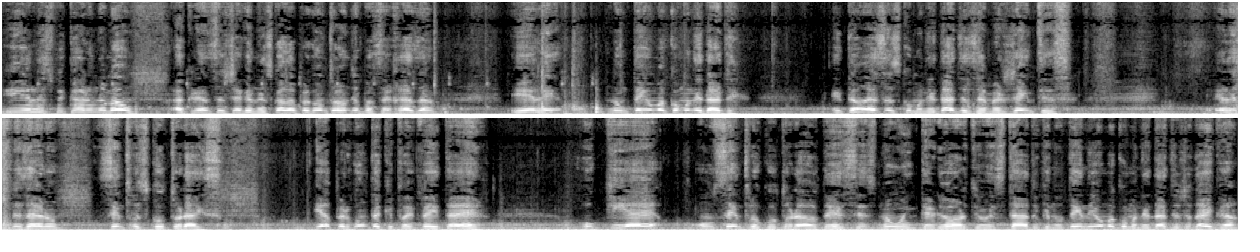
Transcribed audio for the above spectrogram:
e eles ficaram na mão. A criança chega na escola, pergunta onde você reza, e ele não tem uma comunidade. Então essas comunidades emergentes, eles fizeram centros culturais. E a pergunta que foi feita é: o que é um centro cultural desses no interior de um estado que não tem nenhuma comunidade judaica,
